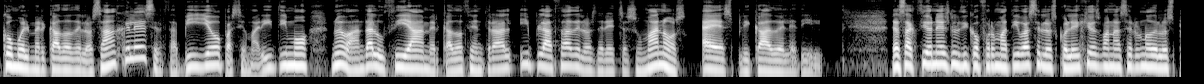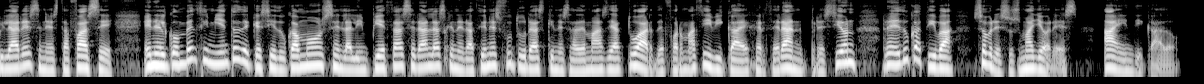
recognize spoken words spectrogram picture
como el Mercado de Los Ángeles, el Zapillo, Paseo Marítimo, Nueva Andalucía, Mercado Central y Plaza de los Derechos Humanos, ha explicado el edil. Las acciones lúdico-formativas en los colegios van a ser uno de los pilares en esta fase, en el convencimiento de que si educamos en la limpieza serán las generaciones futuras quienes además de actuar de forma cívica ejercerán presión reeducativa sobre sus mayores, ha indicado.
